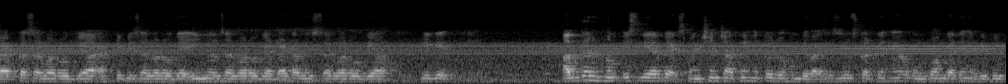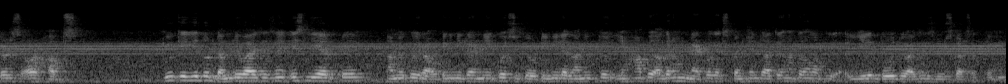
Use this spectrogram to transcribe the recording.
वेब का सर्वर हो गया एफटीपी सर्वर हो गया ईमेल सर्वर हो गया डेटाबेस सर्वर हो गया, ठीक है? अगर हम इस लेयर पे एक्सपेंशन चाहते हैं तो जो हम डिवाइसेस यूज़ करते हैं, उनको हम कहते हैं रिपीटर्स और हब्स क्योंकि ये दो डम डिवाइसेस हैं, इस लेयर पे हमें कोई राउटिंग नहीं करनी, कोई सिक्योरिटी नहीं लगानी। तो यहाँ पे अगर हम नेटवर्क एक्सपेंशन चाहते हैं तो हम ये दो डिवाइसेस यूज़ कर सकते हैं।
